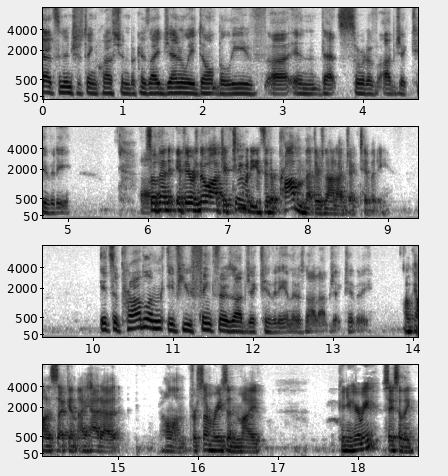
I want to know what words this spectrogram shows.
that's an interesting question because I generally don't believe uh, in that sort of objectivity. so Uh, then if there's no objectivity is it a problem that there's not objectivity it's a problem if you think there's objectivity and there's not objectivity. Okay, on a second. I had a hold on. For some reason, my can you hear me? Say something.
